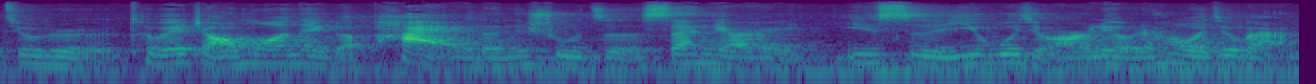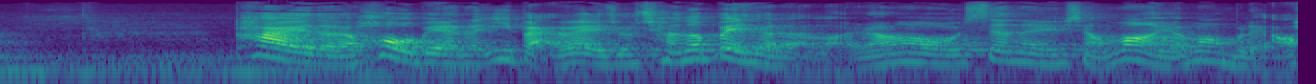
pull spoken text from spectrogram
就是特别着魔那个派的那数字三点一四一五九二六，然后我就把派的后边的一百位就全都背下来了。然后现在想忘也忘不了，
